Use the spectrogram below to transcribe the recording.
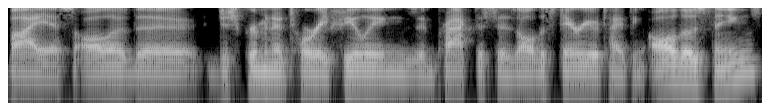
bias all of the discriminatory feelings and practices all the stereotyping all those things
